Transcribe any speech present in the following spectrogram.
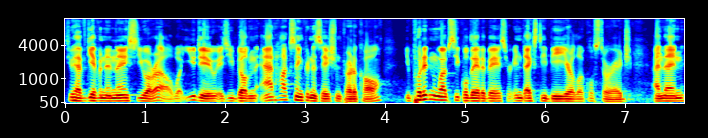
to have given a nice URL. What you do is you build an ad hoc synchronization protocol, you put it in WebSQL database or IndexedDB or local storage, and then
